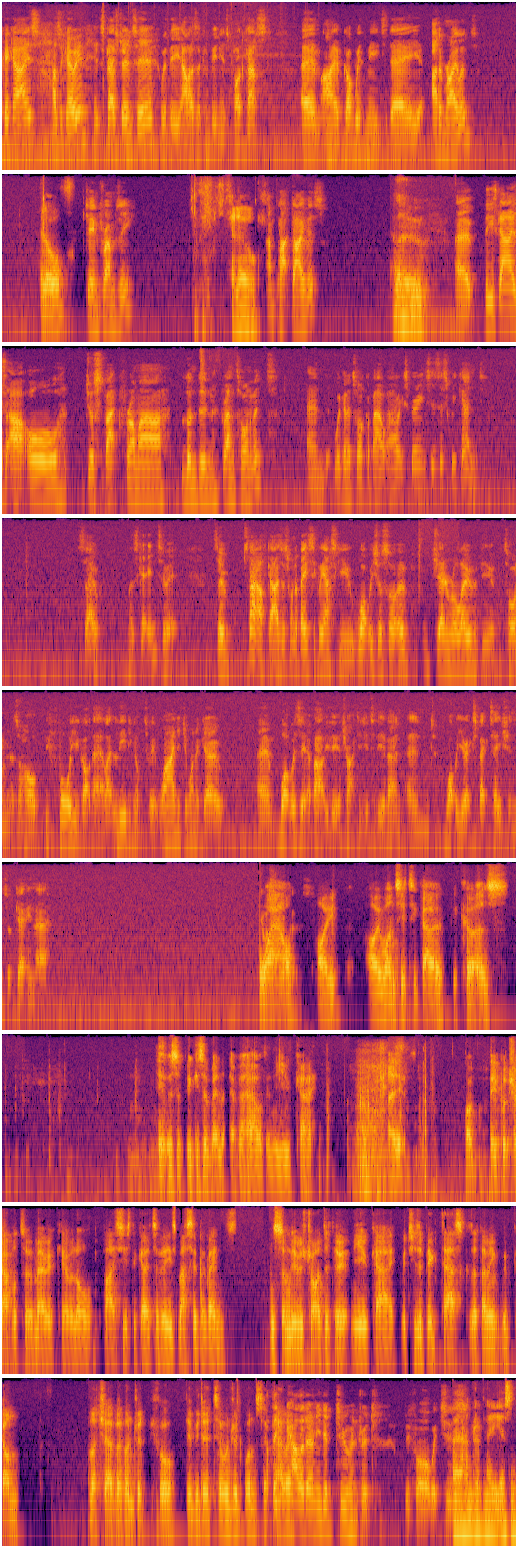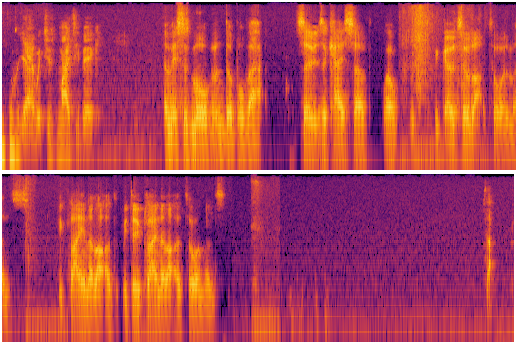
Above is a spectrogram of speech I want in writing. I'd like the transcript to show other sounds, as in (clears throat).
Okay, guys, how's it going? It's Gaz Jones here with the Allies of Convenience podcast. Um, I've got with me today Adam Ryland, Hello. James Ramsey, Hello. and Pat Divers. Hello. Uh, these guys are all just back from our London Grand Tournament, and we're going to talk about our experiences this weekend. So, let's get into it. So, start off, guys. I just want to basically ask you, what was your sort of general overview of the tournament as a whole before you got there, like leading up to it? Why did you want to go? Um, what was it about you that attracted you to the event, and what were your expectations of getting there? Wow. I I wanted to go because it was the biggest event ever held in the UK. And it- well, people travel to America and all places to go to these massive events, and somebody was trying to do it in the UK, which is a big task because I don't think we've gone much over 100 before. Did we do 200 once I think Cali? Caledonia did 200 before, which is Uh, 180 or something. yeah, which is mighty big. and this is more than double that. So it's a case of well, we, we go to a lot of tournaments, we play in a lot of, we do play in a lot of tournaments.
